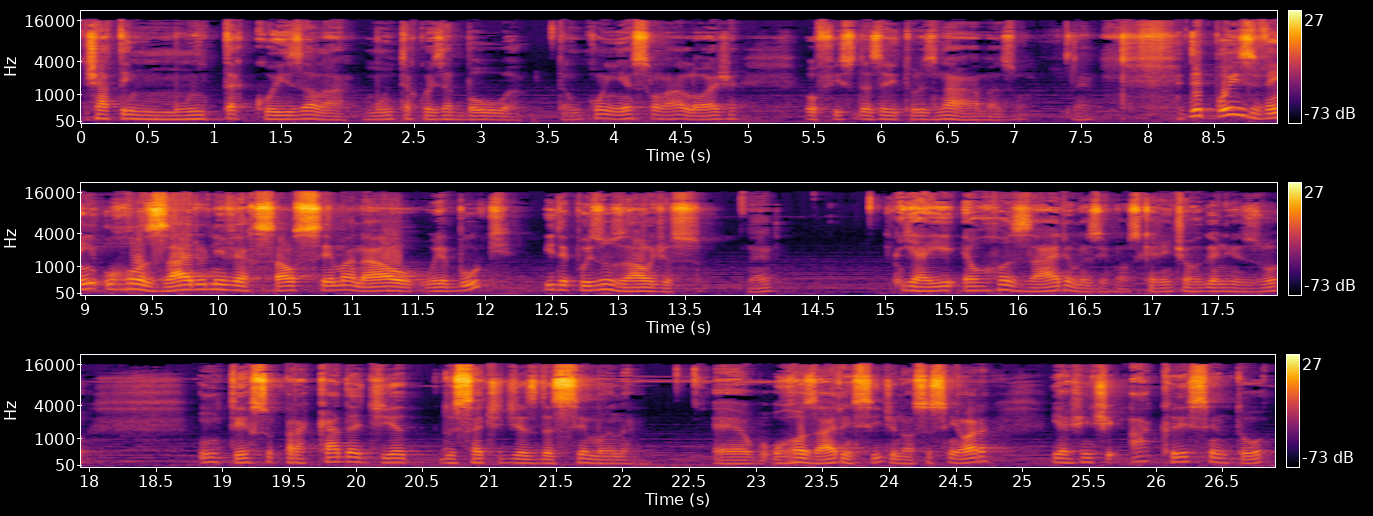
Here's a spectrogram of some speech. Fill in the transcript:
já tem muita coisa lá, muita coisa boa. Então conheçam lá a loja Ofício das Leituras na Amazon. Né? Depois vem o Rosário Universal Semanal, o e-book e depois os áudios. Né? E aí é o Rosário, meus irmãos, que a gente organizou um terço para cada dia dos sete dias da semana. É o Rosário em si, de Nossa Senhora, e a gente acrescentou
